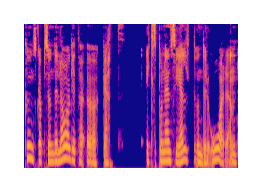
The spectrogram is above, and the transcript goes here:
Kunskapsunderlaget har ökat exponentiellt under åren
